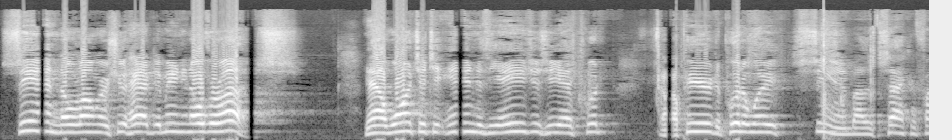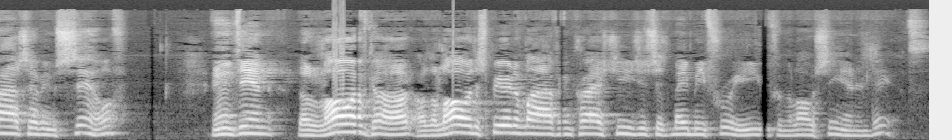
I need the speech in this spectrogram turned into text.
Sin no longer should have dominion over us. Now, once at the end of the ages, He has put appeared to put away sin by the sacrifice of himself. And then the law of God, or the law of the Spirit of life in Christ Jesus has made me free from the law of sin and death.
